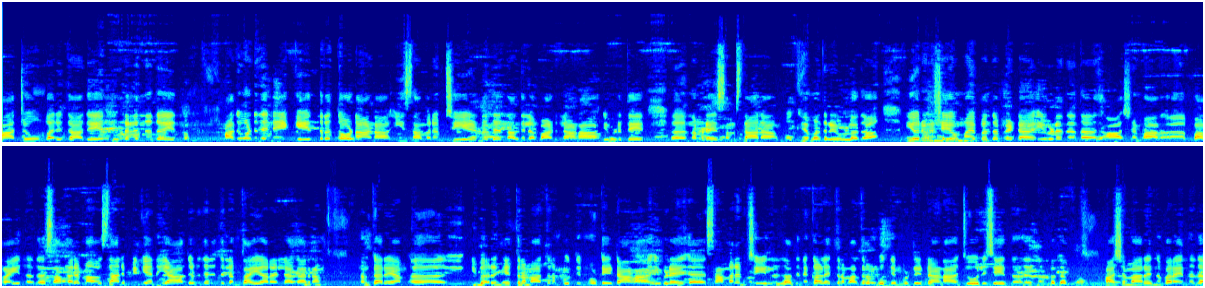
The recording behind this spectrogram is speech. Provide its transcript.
മാറ്റവും വരുത്താതെ തുടരുന്നത് എന്നും അതുകൊണ്ട് തന്നെ കേന്ദ്രത്തോടാണ് ഈ സമരം ചെയ്യേണ്ടത് എന്ന നിലപാടിലാണ് ഇവിടുത്തെ നമ്മുടെ സംസ്ഥാന മുഖ്യമന്ത്രി ഉള്ളത്. ഈ ഒരു വിഷയവുമായി ബന്ധപ്പെട്ട് ഇവിടെ നിന്ന് ഏഹ്, പറയുന്നത് സമരം അവസാനിപ്പിക്കാൻ യാതൊരു തരത്തിലും തയ്യാറല്ല. കാരണം നമുക്കറിയാം ഇവർ എത്രമാത്രം ബുദ്ധിമുട്ടിയിട്ടാണ് ഇവിടെ സമരം ചെയ്യുന്നത്. അതിനേക്കാൾ എത്രമാത്രം ബുദ്ധിമുട്ടിയിട്ടാണ് ജോലി ചെയ്യുന്നത് എന്നുള്ളത്. ആശമാർ എന്ന് പറയുന്നത്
